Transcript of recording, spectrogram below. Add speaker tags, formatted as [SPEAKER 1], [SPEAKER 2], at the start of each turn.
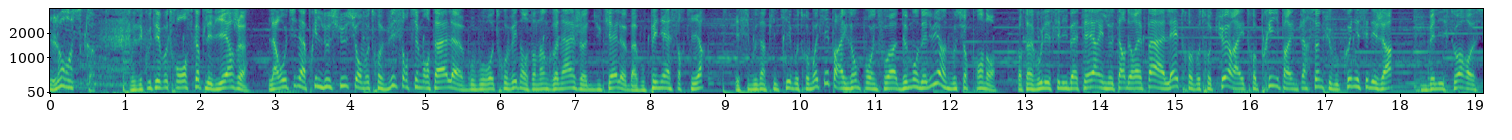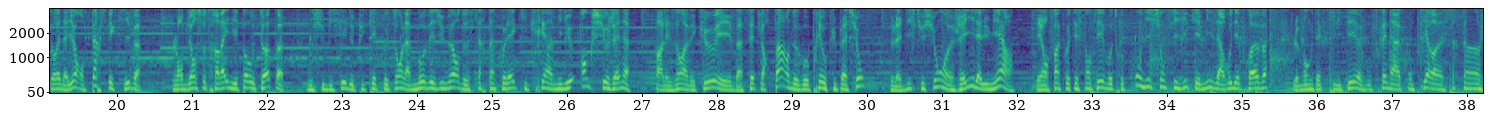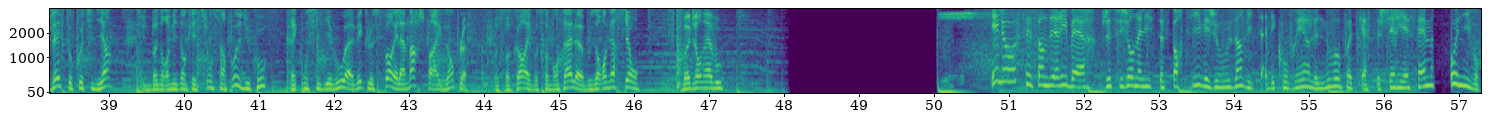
[SPEAKER 1] L'horoscope.
[SPEAKER 2] Vous écoutez votre horoscope les vierges? La routine a pris le dessus sur votre vie sentimentale, vous vous retrouvez dans un engrenage duquel bah, vous peinez à sortir. Et si vous impliquiez votre moitié par exemple pour une fois, demandez-lui hein, de vous surprendre. Quant à vous les célibataires, il ne tarderait pas à l'être, votre cœur à être pris par une personne que vous connaissez déjà. Une belle histoire serait d'ailleurs en perspective. L'ambiance au travail n'est pas au top. Vous subissez depuis quelque temps la mauvaise humeur de certains collègues qui créent un milieu anxiogène. Parlez-en avec eux et bah, faites leur part de vos préoccupations. De la discussion euh, jaillit la lumière. Et enfin, côté santé, votre condition physique est mise à rude épreuve. Le manque d'activité vous freine à accomplir certains gestes au quotidien. Une bonne remise en question s'impose du coup. Réconciliez-vous avec le sport et la marche par exemple. Votre corps et votre mental vous en remercieront. Bonne journée à vous
[SPEAKER 3] Hello, c'est Sandy Ribert. Je suis journaliste sportive et je vous invite à découvrir le nouveau podcast Chéri FM Haut Niveau.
